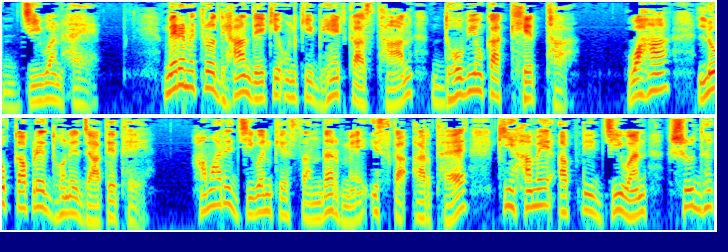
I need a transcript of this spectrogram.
जीवन है। मेरे मित्रों, ध्यान दें कि उनकी भेंट का स्थान धोबियों का खेत था। वहाँ लोग कपड़े धोने जाते थे। हमारे जीवन के संदर्भ में इसका अर्थ है कि हमें अपनी जीवन शुद्ध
